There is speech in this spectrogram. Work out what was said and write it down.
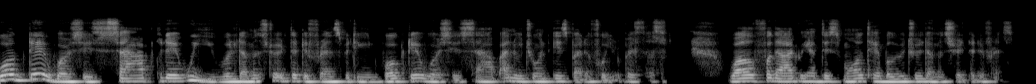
Workday versus SAP. Today we will demonstrate the difference between Workday versus SAP and which one is better for your business. Well, for that we have this small table which will demonstrate the difference.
